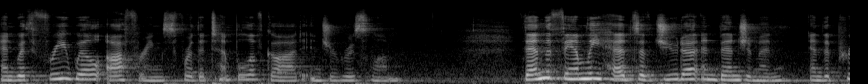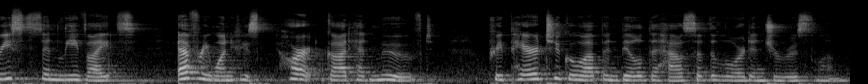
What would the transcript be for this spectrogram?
and with free will offerings for the temple of God in Jerusalem. Then the family heads of Judah and Benjamin, and the priests and Levites, everyone whose heart God had moved, prepared to go up and build the house of the Lord in Jerusalem.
